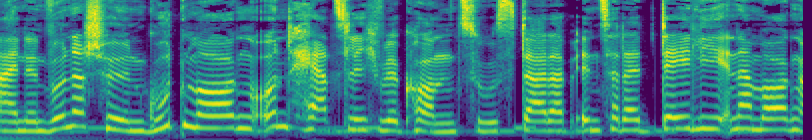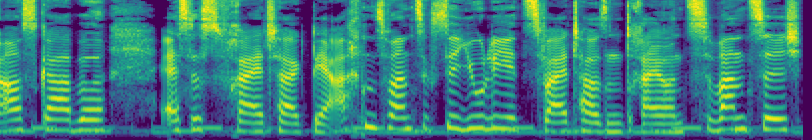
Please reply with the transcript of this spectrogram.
Einen wunderschönen guten Morgen und herzlich willkommen zu Startup Insider Daily in der Morgenausgabe. Es ist Freitag, der 28. Juli 2023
